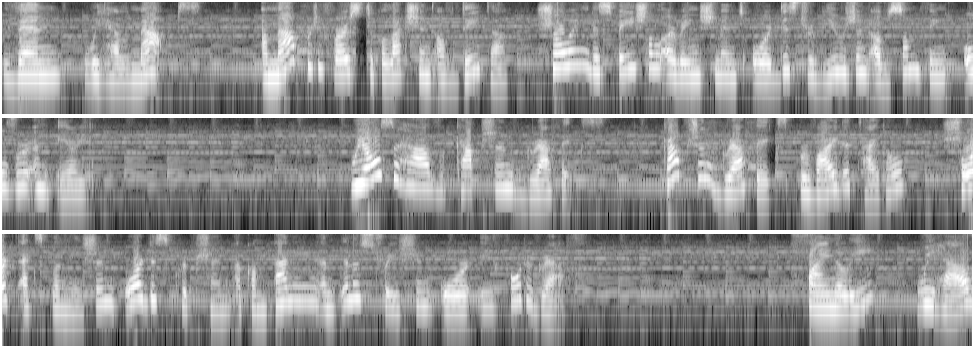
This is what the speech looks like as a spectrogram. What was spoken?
Then we have maps. A map refers to collection of data showing the spatial arrangement or distribution of something over an area. We also have captioned graphics. Captioned graphics provide a title, short explanation, or description accompanying an illustration or a photograph. Finally, we have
